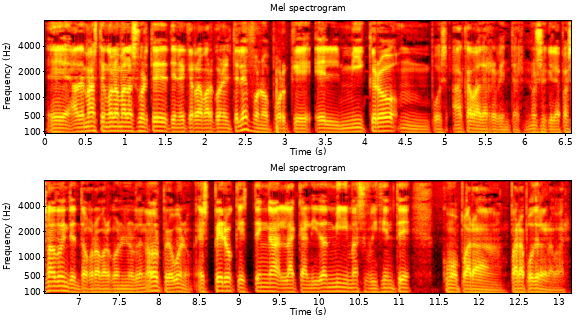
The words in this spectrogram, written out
Eh, además, tengo la mala suerte de tener que grabar con el teléfono porque el micro mm, pues acaba de reventar. No sé qué le ha pasado, he intentado grabar con el ordenador, pero bueno, espero que tenga la calidad mínima suficiente como para, para poder grabar.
